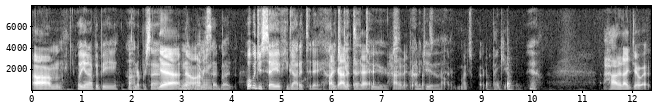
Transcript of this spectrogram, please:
Um, well, you don't have to be 100%. Yeah, no, I mean, said, but what would you say if you got it today? How did you get that today, two years? How did I do How it? did you? Much better. Thank you. Yeah. How did I do it?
